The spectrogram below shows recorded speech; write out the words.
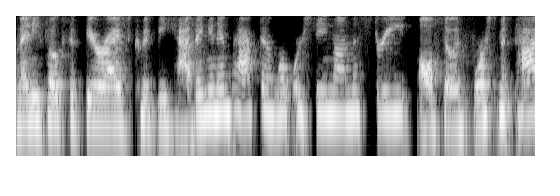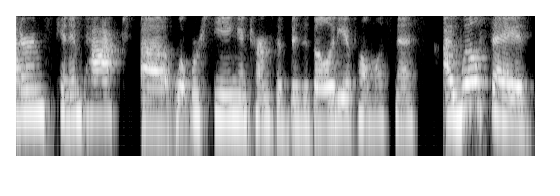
many folks have theorized could be having an impact on what we're seeing on the street. Also, enforcement patterns can impact uh, what we're seeing in terms of visibility of homelessness. I will say is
